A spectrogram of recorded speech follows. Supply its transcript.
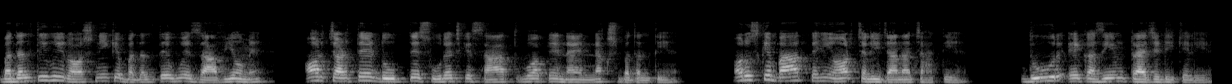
بدلتی ہوئی روشنی کے بدلتے ہوئے زاویوں میں اور چڑھتے ڈوبتے سورج کے ساتھ وہ اپنے نئے نقش بدلتی ہے۔ اور اس کے بعد کہیں اور چلی جانا چاہتی ہے۔ دور ایک عظیم ٹریجڈی کے لیے۔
